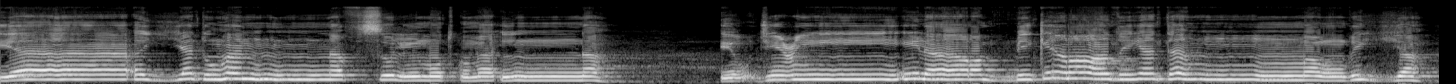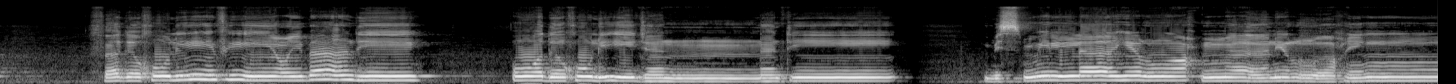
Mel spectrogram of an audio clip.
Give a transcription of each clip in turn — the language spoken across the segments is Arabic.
يا أيتها النفس المطمئنة ارجعي إلى ربك راضية مرضية فادخلي في عبادي وادخلي جنتي. بسم الله الرحمن الرحيم.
